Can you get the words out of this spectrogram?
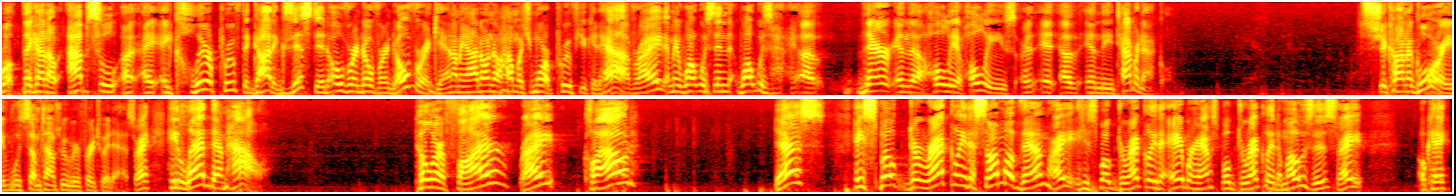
Well, they got a absolute, a, a, clear proof that God existed over and over and over again. I mean, I don't know how much more proof you could have, right? I mean, what was in what was uh, there in the holy of holies uh, in the tabernacle? Shekinah glory, which sometimes we refer to it as, right? He led them how? Pillar of fire, right? Cloud? Yes? He spoke directly to some of them, right? He spoke directly to Abraham, spoke directly to Moses, right? Okay,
